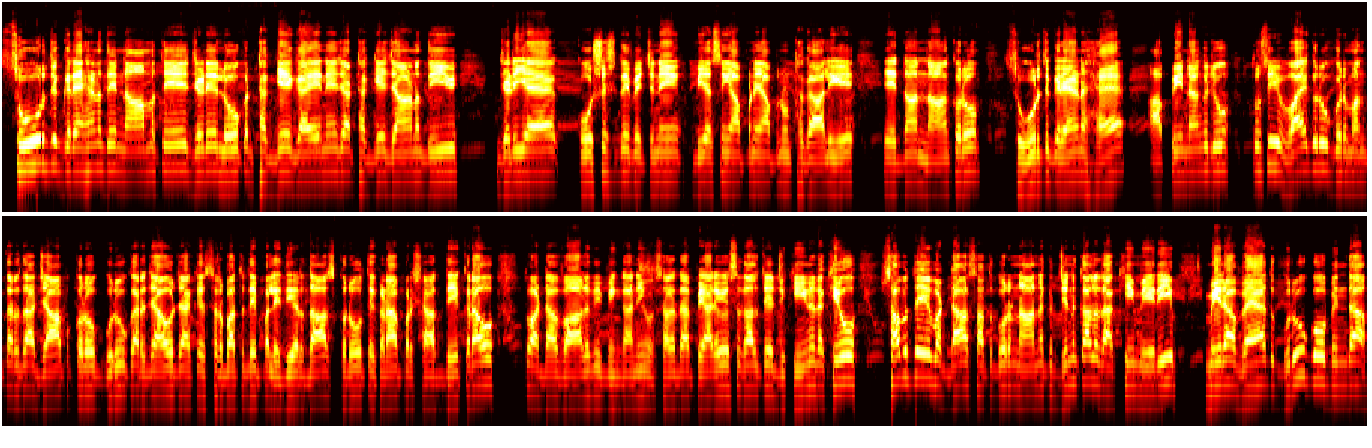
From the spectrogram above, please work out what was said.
ਸੂਰਜ ਗ੍ਰਹਿਣ ਦੇ ਨਾਮ ਤੇ ਜਿਹੜੇ ਲੋਕ ਠੱਗੇ ਗਏ ਨੇ ਜਾਂ ਠੱਗੇ ਜਾਣ ਦੀ ਜਿਹੜੀ ਹੈ ਕੋਸ਼ਿਸ਼ ਦੇ ਵਿੱਚ ਨੇ ਵੀ ਅਸੀਂ ਆਪਣੇ ਆਪ ਨੂੰ ਠਗਾ ਲਈਏ ਇਦਾਂ ਨਾ ਕਰੋ। ਸੂਰਜ ਗ੍ਰਹਿਣ ਹੈ, ਆਪੇ ਲੰਘ ਜੋ ਤੁਸੀਂ ਵਾਹਿਗੁਰੂ ਗੁਰਮੰਤਰ ਦਾ ਜਾਪ ਕਰੋ, ਗੁਰੂ ਘਰ ਜਾਓ, ਜਾ ਕੇ ਸਰਬੱਤ ਦੇ ਭਲੇ ਦੀ ਅਰਦਾਸ ਕਰੋ ਤੇ ਕੜਾ ਪ੍ਰਸ਼ਾਦ ਦੇ ਕਰਾਓ। ਤੁਹਾਡਾ ਵਾਲ ਵੀ ਬਿੰਗਾ ਨਹੀਂ ਹੋ ਸਕਦਾ। ਪਿਆਰਿਓ, ਇਸ ਗੱਲ ਤੇ ਯਕੀਨ ਰੱਖਿਓ, ਸਭ ਤੇ ਵੱਡਾ ਸਤਿਗੁਰ ਨਾਨਕ, ਜਿਨ ਕਲ ਰਾਖੀ ਮੇਰੀ, ਮੇਰਾ ਵੈਦ ਗੁਰੂ ਗੋਬਿੰਦਾ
